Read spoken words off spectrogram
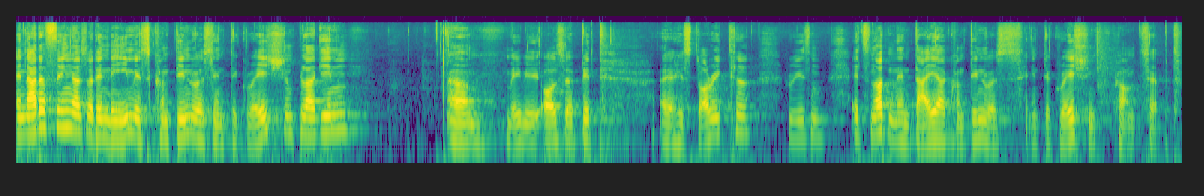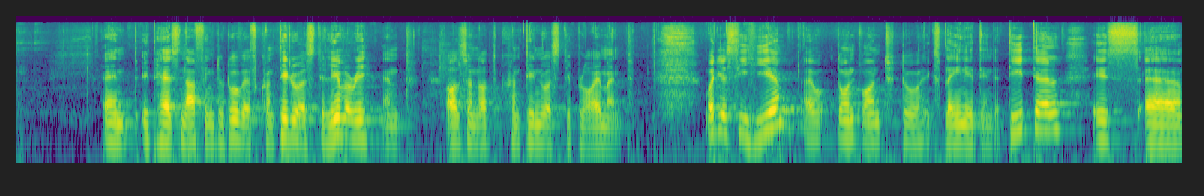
Another thing, also the name is Continuous Integration Plugin. Um, maybe also a bit a historical reason. It's not an entire continuous integration concept. And it has nothing to do with continuous delivery and also not continuous deployment. What you see here, I don't want to explain it in the detail, is a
